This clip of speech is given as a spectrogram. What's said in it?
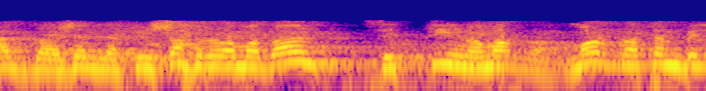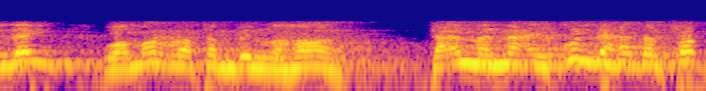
عز وجل في شهر رمضان ستين مرة مرة بالليل ومرة بالنهار. تأمل معي كل هذا الفضل.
